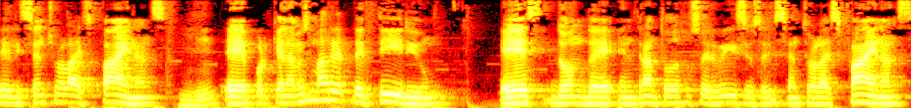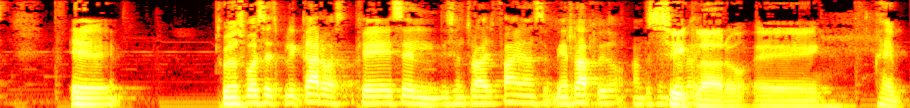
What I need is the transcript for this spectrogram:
el Decentralized Finance, eh, porque en la misma red de Ethereum es donde entran todos esos servicios de Decentralized Finance. Eh, ¿Tú nos puedes explicar qué es el Decentralized Finance bien rápido? Antes de Sí, entrar? claro. Eh, eh,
